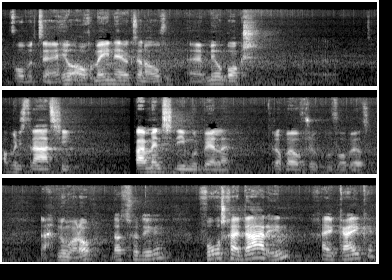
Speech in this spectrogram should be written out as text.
Bijvoorbeeld uh, heel algemeen heb ik het dan over uh, mailbox, uh, administratie, een paar mensen die je moet bellen, terugbelverzoeken bijvoorbeeld. Nou, noem maar op, dat soort dingen. Vervolgens ga je daarin ga je kijken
